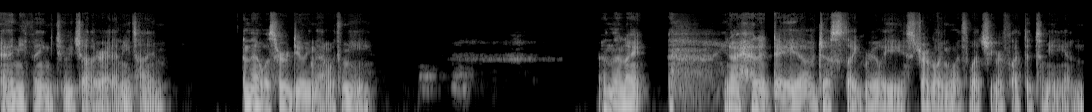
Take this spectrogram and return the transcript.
anything to each other at any time. And that was her doing that with me. And then I, you know, I had a day of just like really struggling with what she reflected to me. And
